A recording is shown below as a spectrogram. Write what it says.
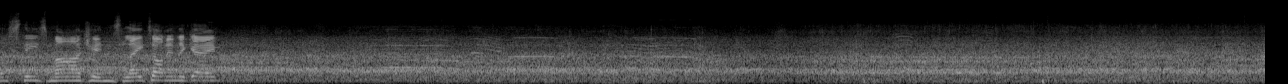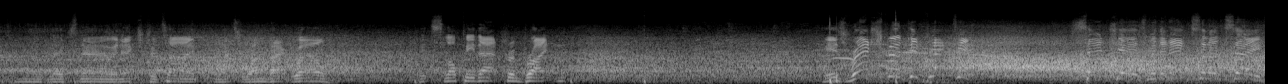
Just these margins late on in the game. Legs now in extra time. That's run back well. Bit sloppy that from Brighton. Here's Rashford deflected. Sanchez with an excellent save.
